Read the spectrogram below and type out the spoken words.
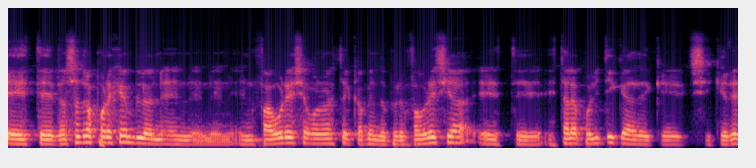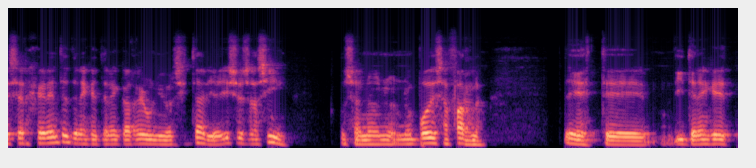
Este, nosotros, por ejemplo, en, en, Favorecia, bueno, no estoy cambiando, pero en Favorecia este, está la política de que si querés ser gerente tenés que tener carrera universitaria, y eso es así. O sea, no, no, no podés zafarla. Este, y tenés que,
